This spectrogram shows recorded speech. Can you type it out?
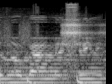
Welcome to the vanishing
